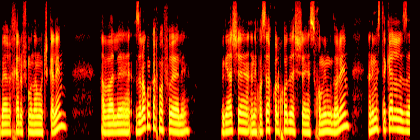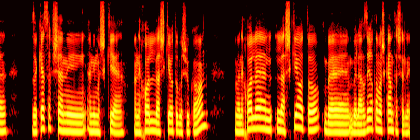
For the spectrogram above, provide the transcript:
בערך 1800 שקלים אבל זה לא כל כך מפריע לי. בגלל שאני חוסך כל חודש uh, סכומים גדולים אני מסתכל על זה זה כסף שאני אני משקיע. אני יכול להשקיע אותו בשוק ההון ואני יכול להשקיע אותו ב- בלהחזיר את המשכנתה שלי.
